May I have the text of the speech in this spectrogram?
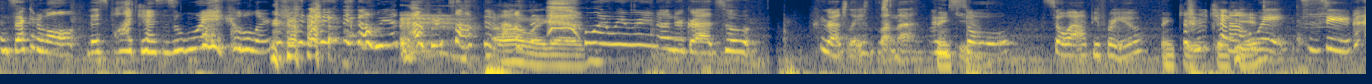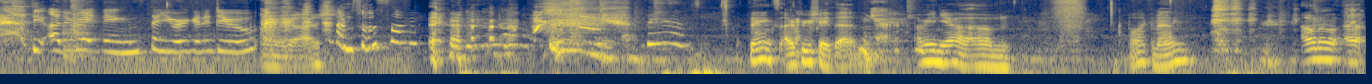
And second of all, this podcast is way cooler than anything that we had ever talked about Oh my God. when we were in undergrad. So, congratulations on that. I'm Thank you. so so happy for you. Thank you. I cannot you. wait to see the other great things that you are gonna do. Oh my gosh. I'm so sorry. but yeah. Thanks. I appreciate that. Yeah. I mean, yeah. Um, fuck, man. I don't know. Uh,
